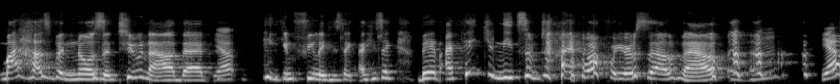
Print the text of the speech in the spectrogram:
my husband knows it too now that yep. he can feel it. He's like, he's like, babe, I think you need some time for yourself now. Mm-hmm. Yeah.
